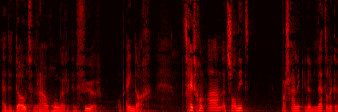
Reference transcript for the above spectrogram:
de dood, de rouw, honger en vuur. Op één dag. Dat geeft gewoon aan, het zal niet waarschijnlijk in een letterlijke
